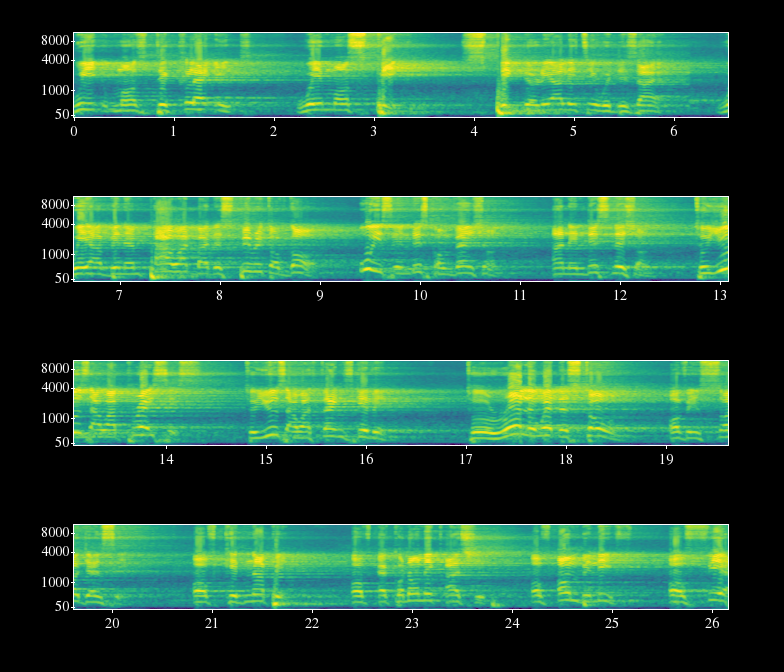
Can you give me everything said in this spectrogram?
we must declare it. We must speak. Speak the reality we desire. We have been empowered by the Spirit of God, who is in this convention and in this nation, to use our praises to use our thanksgiving to roll away the stone of insurgency, of kidnapping, of economic hardship, of unbelief, of fear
